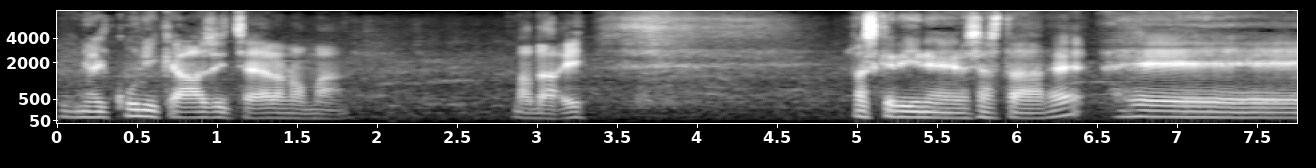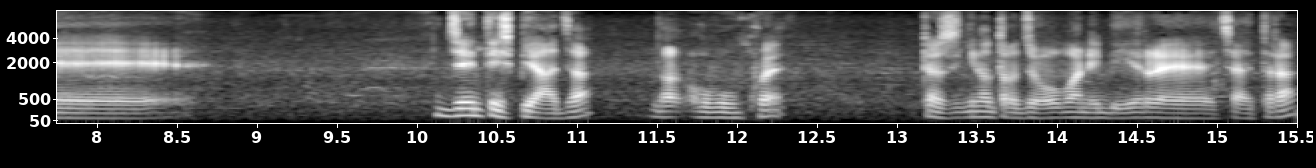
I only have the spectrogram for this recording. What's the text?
in alcuni casi c'erano ma, ma dai. Mascherine lascia stare. E gente in spiaggia ovunque casino tra giovani birre eccetera.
